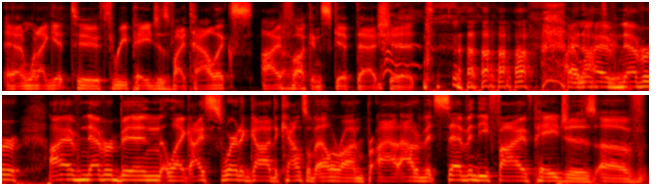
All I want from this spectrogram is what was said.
and when I get to three pages of italics, I Uh-huh. fucking skip that shit. and I, have too. never, I have never been like, I swear to God, the Council of Elrond, out, of its seventy-five pages of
